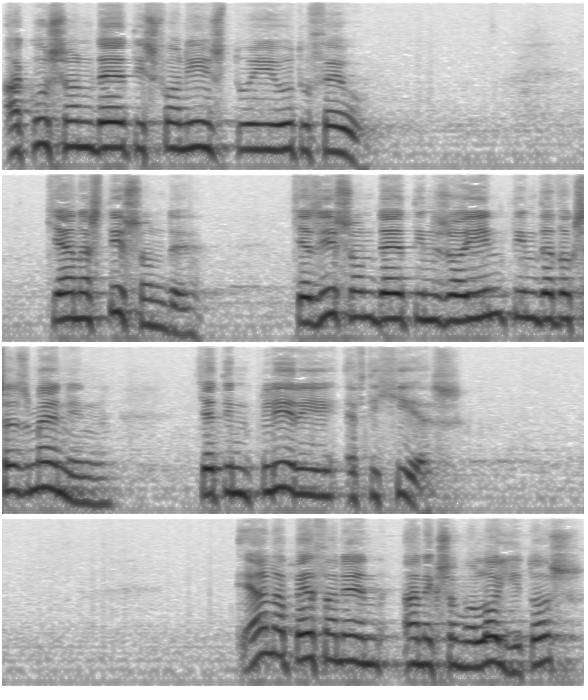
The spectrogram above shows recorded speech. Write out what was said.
ακούσονται της φωνής του Ιού του Θεού. Και αναστήσονται και ζήσονται την ζωή την δεδοξασμένη και την πλήρη ευτυχίας. Εάν απέθανε ανεξομολόγητος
